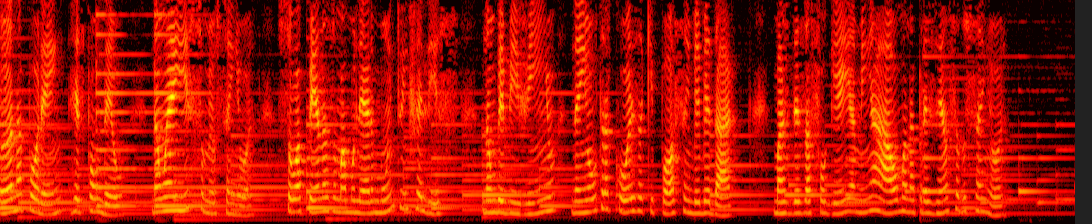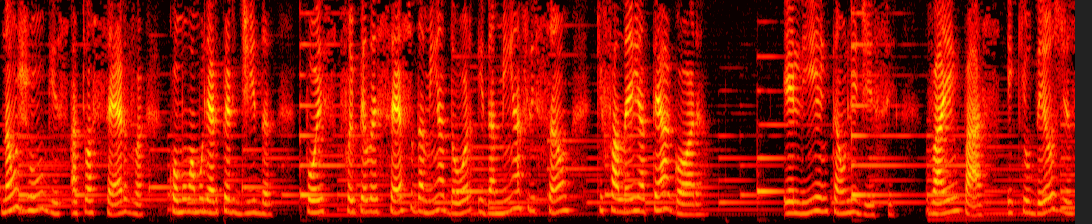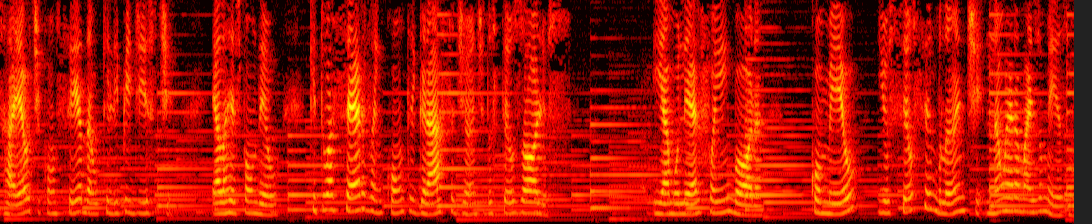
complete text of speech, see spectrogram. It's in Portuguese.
Ana, porém, respondeu: Não é isso, meu senhor. Sou apenas uma mulher muito infeliz. Não bebi vinho, nem outra coisa que possa embebedar, mas desafoguei a minha alma na presença do Senhor. Não julgues a tua serva como uma mulher perdida, pois foi pelo excesso da minha dor e da minha aflição que falei até agora. Eli então lhe disse: Vai em paz, e que o Deus de Israel te conceda o que lhe pediste. Ela respondeu: que tua serva encontre graça diante dos teus olhos. E a mulher foi embora, comeu e o seu semblante não era mais o mesmo.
